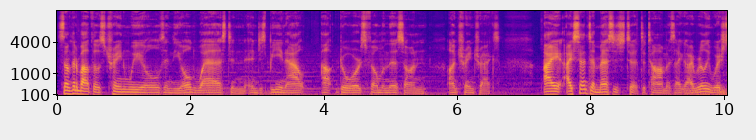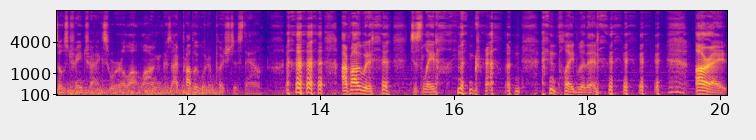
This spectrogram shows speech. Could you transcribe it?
Something about those train wheels in the old west and, and just being out outdoors filming this on on train tracks. I, I sent a message to, to Thomas. I, go, I really wish those train tracks were a lot longer because I probably would have pushed this down. I probably would have just laid on the ground and played with it. All right,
